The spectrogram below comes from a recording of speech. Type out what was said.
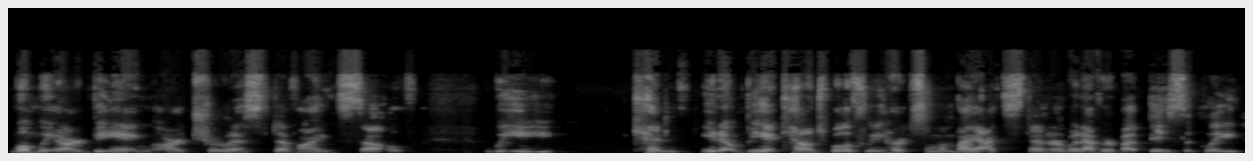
when we are being our truest divine self. We can, you know, be accountable if we hurt someone by accident or whatever, but basically,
